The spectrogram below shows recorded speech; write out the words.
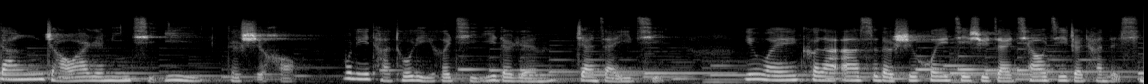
当爪哇人民起义的时候，穆里塔图里和起义的人站在一起，因为克拉阿斯的诗灰继续在敲击着他的心。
